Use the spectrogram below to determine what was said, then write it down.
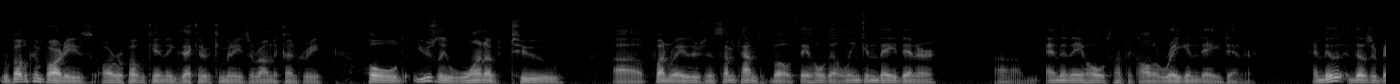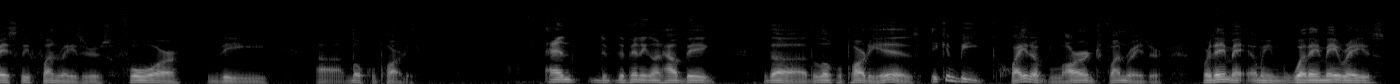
Republican parties or Republican executive committees around the country hold usually one of two uh, fundraisers and sometimes both. They hold a Lincoln Day dinner um, and then they hold something called a Reagan Day dinner. And th- those are basically fundraisers for the uh, local party. And d- depending on how big the the local party is, it can be quite a large fundraiser where they may, I mean, where they may raise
